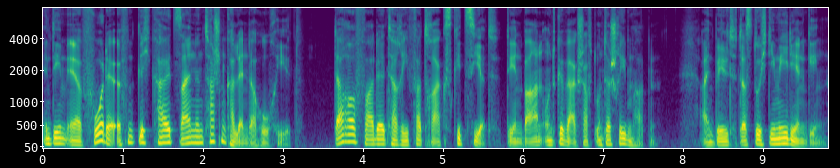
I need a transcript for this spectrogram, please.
indem er vor der Öffentlichkeit seinen Taschenkalender hochhielt. Darauf war der Tarifvertrag skizziert, den Bahn und Gewerkschaft unterschrieben hatten. Ein Bild, das durch die Medien ging.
